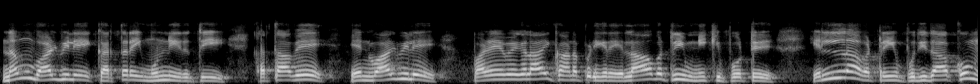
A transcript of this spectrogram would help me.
நம் வாழ்விலே கர்த்தரை முன்னிறுத்தி கர்த்தாவே என் வாழ்விலே பழையவைகளாய் காணப்படுகிற எல்லாவற்றையும் நீக்கி போட்டு எல்லாவற்றையும் புதிதாக்கும்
